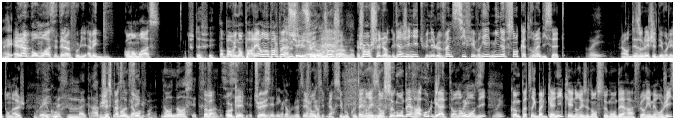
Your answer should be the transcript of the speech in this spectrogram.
Ouais, Et là, pour moi, c'était la folie. Avec Guy, qu'on embrasse. Tout à fait. T'as pas envie d'en parler On n'en parle pas Ah, tout de suite. parle. J'enchaîne. Virginie, tu es née le 26 février 1997. Oui, Alors désolé, j'ai dévoilé ton âge. oui, Du coup, bah, c'est pas grave. J'espère que ça te dérange sait- Non, non, c'est très Ça va. Ok, C'est tu très es- élégant de le C'est faire gentil, merci beaucoup. Tu as une résidence secondaire à Oulgat, en Normandie, oui. comme Patrick Balkany, qui a une résidence secondaire à Fleury-Mérogis.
